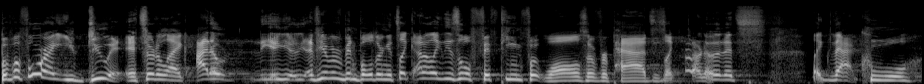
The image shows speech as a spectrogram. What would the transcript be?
But before I, you do it, it's sort of like, I don't, have you ever been bouldering? It's like, I don't like these little 15 foot walls over pads. It's like, I don't know that it's like that cool.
